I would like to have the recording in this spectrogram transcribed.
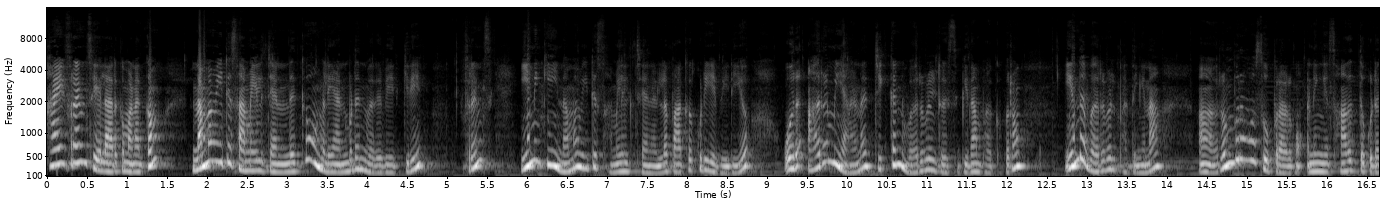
ஹாய் ஃப்ரெண்ட்ஸ் எல்லாருக்கும் வணக்கம். நம்ம வீட்டு சமையல் சேனலுக்கு உங்களை அன்புடன் வரவேற்கிறேன். ஃப்ரெண்ட்ஸ் இன்னைக்கு நம்ம வீட்டு சமையல் சேனலில் பார்க்கக்கூடிய வீடியோ ஒரு அருமையான சிக்கன் வறுவல் ரெசிபி தான் பார்க்க போகிறோம் இந்த வறுவல் பார்த்தீங்கன்னா ரொம்ப ரொம்ப சூப்பராக இருக்கும். நீங்கள் சாதத்து கூட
